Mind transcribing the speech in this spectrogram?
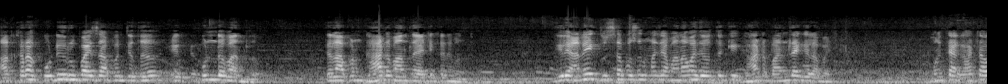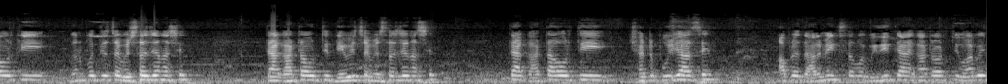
अकरा कोटी रुपयाचं आपण तिथं एक कुंड बांधलं. त्याला आपण घाट बांधला या ठिकाणी म्हणतो. गेले अनेक दिवसापासून माझ्या मनामध्ये होतं की घाट बांधला गेला पाहिजे. मग त्या घाटावरती गणपतीचं विसर्जन असेल? त्या घाटावरती देवीचं विसर्जन असेल त्या घाटावरती छटपूजा असेल आपले धार्मिक सर्व विधी त्या घाटावरती व्हावेत.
